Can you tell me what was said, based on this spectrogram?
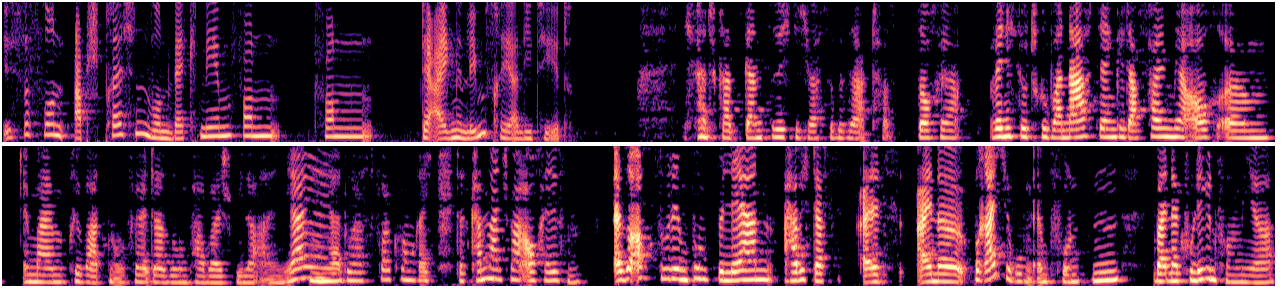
ist das so ein Absprechen, so ein Wegnehmen von, von der eigenen Lebensrealität. Ich fand gerade ganz wichtig, was du gesagt hast. Doch, ja. Wenn ich so drüber nachdenke, da fallen mir auch ähm, in meinem privaten Umfeld da so ein paar Beispiele ein. Ja, ja, mhm. ja, du hast vollkommen recht. Das kann manchmal auch helfen. Also auch zu dem Punkt Belehren habe ich das als eine Bereicherung empfunden bei einer Kollegin von mir.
